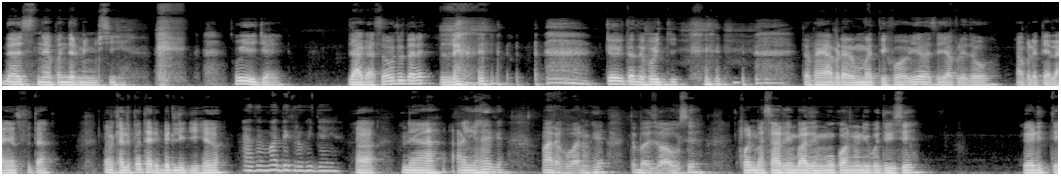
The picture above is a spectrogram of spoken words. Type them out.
દસ ને પંદર મિનિટ છે. હોઈ જાય. જાગા સૌ તું તારે? કેવી રીતે તો હોઈ ગઈ? તો ભાઈ આપણા રૂમમાંથી હો વસે આપણે જો આપણે પહેલાં અહીંયા જ સૂતા પણ ખાલી પથારી બદલી ગઈ છે તો આ તો મત દીકરો હોઈ જાય. હા ને અહીંયા હે કે? મારે હોવાનું છે. તો બાજુ આવું છે. ફોનમાં ચાર્જિંગ બાર્જિંગ મૂકવાનું ને બધું છે. રેડી જ તે.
